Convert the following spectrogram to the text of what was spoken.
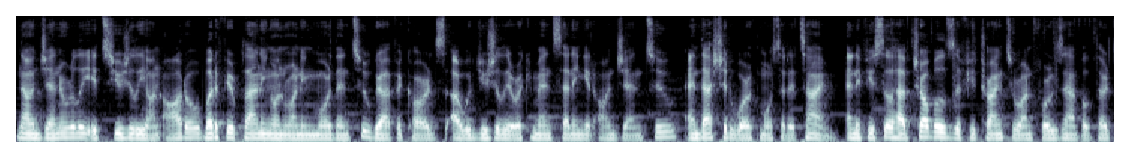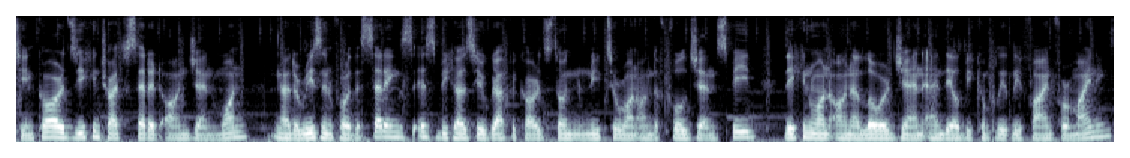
Now generally it's usually on auto but if you're planning on running more than two graphic cards I would usually recommend setting it on gen 2 and that should work most of the time. And if you still have troubles if you trying to run for example 13 cards, you can try to set it on Gen 1. Now the reason for the settings is because your graphic cards don't need to run on the full gen speed, they can run on a lower gen and they'll be completely fine for mining.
